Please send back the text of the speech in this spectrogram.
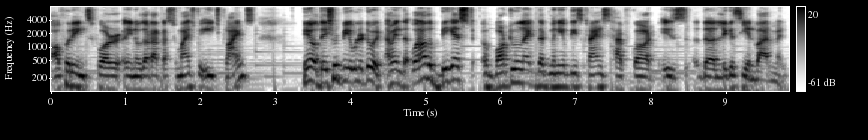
offerings for, you know, that are customized to each clients, you know, they should be able to do it. I mean, the, one of the biggest bottleneck that many of these clients have got is the legacy environment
